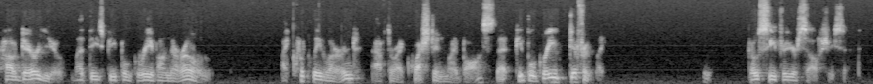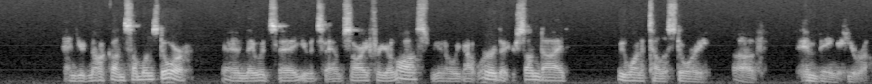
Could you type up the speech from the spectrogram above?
How dare you let these people grieve on their own? I quickly learned, after I questioned my boss, that people grieve differently. Go see for yourself, she said. And you'd knock on someone's door and they would say, you would say, I'm sorry for your loss. You know, we got word that your son died. We want to tell a story of him being a hero.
